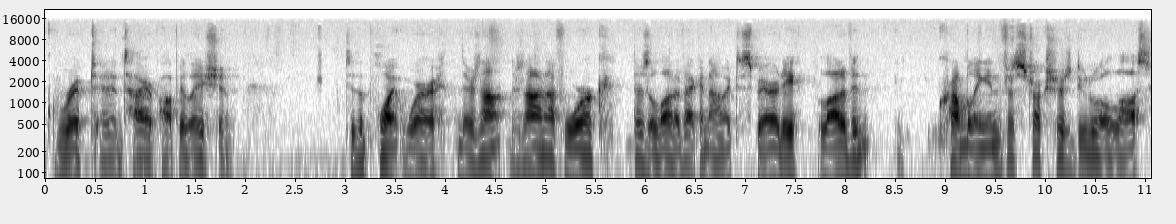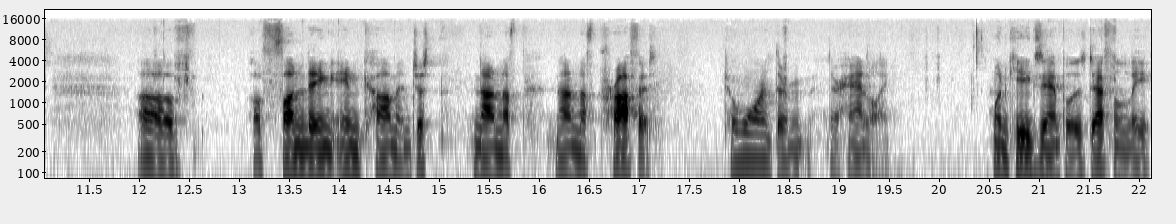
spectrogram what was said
gripped an entire population to the point where there's not there's not enough work, there's a lot of economic disparity, a lot of in, crumbling infrastructures due to a loss of of funding, income, and just not enough not enough profit to warrant their their handling. One key example is definitely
